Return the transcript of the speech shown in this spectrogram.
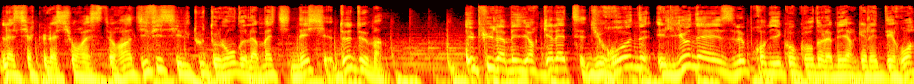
La circulation restera difficile tout au long de la matinée de demain. Et puis la meilleure galette du Rhône est lyonnaise. Le premier concours de la meilleure galette des rois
